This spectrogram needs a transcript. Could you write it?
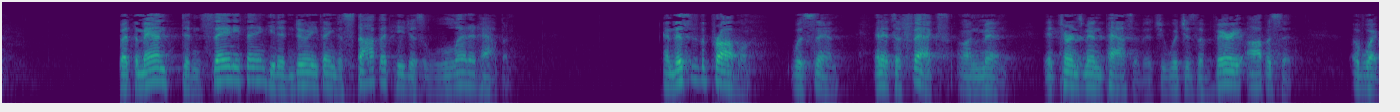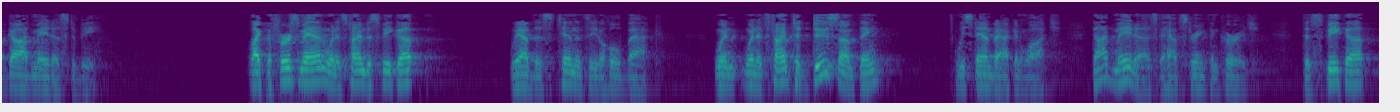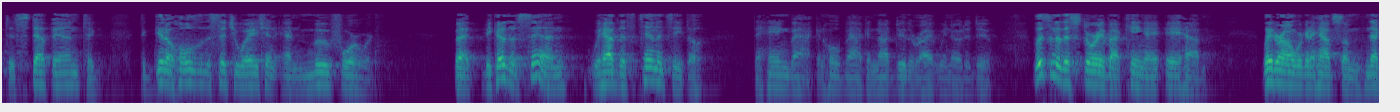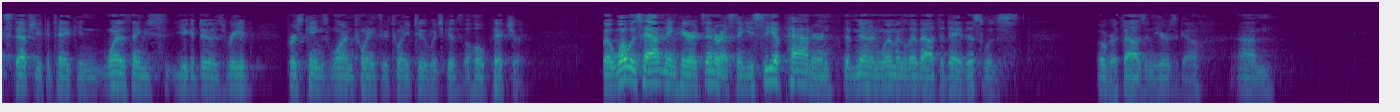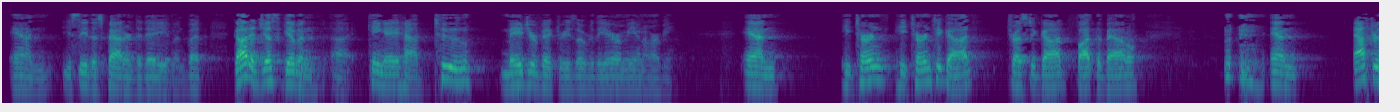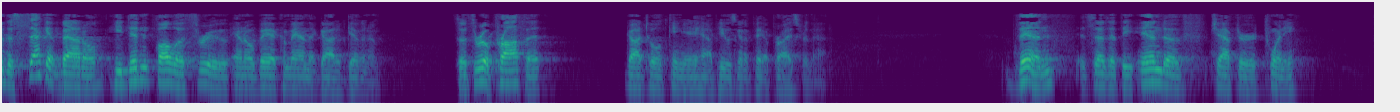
But the man didn't say anything. He didn't do anything to stop it. He just let it happen. And this is the problem with sin and its effects on men. It turns men passive, which is the very opposite of what God made us to be. Like the first man, when it's time to speak up, we have this tendency to hold back. When, when it's time to do something, we stand back and watch. God made us to have strength and courage, to speak up, to step in, to, to get a hold of the situation and move forward. But because of sin, we have this tendency to, to hang back and hold back and not do the right we know to do. Listen to this story about King Ahab. Later on, we're going to have some next steps you can take. And one of the things you could do is read 1 Kings 1, 20 through 22, which gives the whole picture. But what was happening here, it's interesting. You see a pattern that men and women live out today. This was over a thousand years ago. Um, and you see this pattern today even. But God had just given uh, King Ahab two major victories over the Aramean army. And he turned, he turned to God, trusted God, fought the battle, and after the second battle, he didn't follow through and obey a command that God had given him. So through a prophet, God told King Ahab he was going to pay a price for that. Then, it says at the end of chapter 20,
